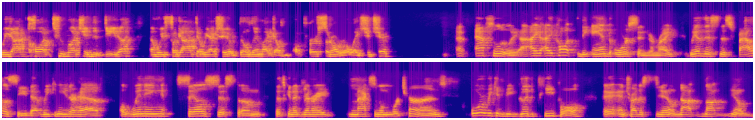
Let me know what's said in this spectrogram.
we got caught too much in the data and we forgot that we actually are building like a, a personal relationship? Absolutely. I, I call it the and or syndrome, right? We have this this fallacy that we can either have a winning sales system that's going to generate maximum returns, or we can be good people and, and try to you know not not you know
